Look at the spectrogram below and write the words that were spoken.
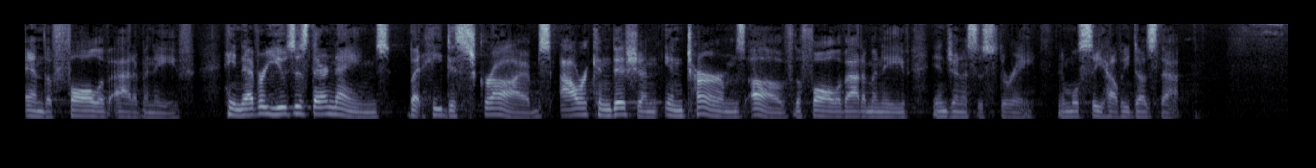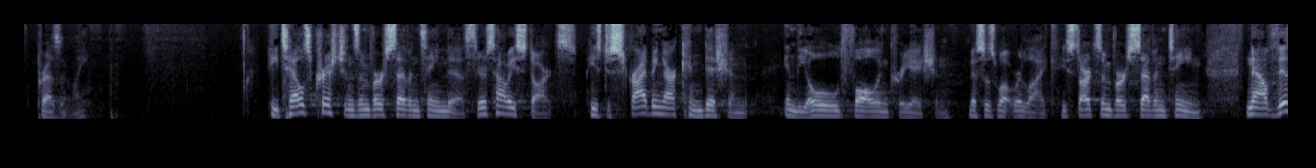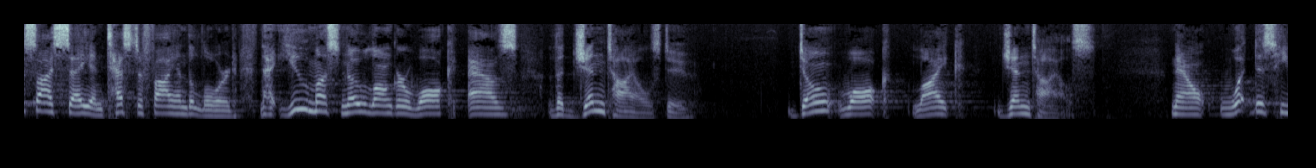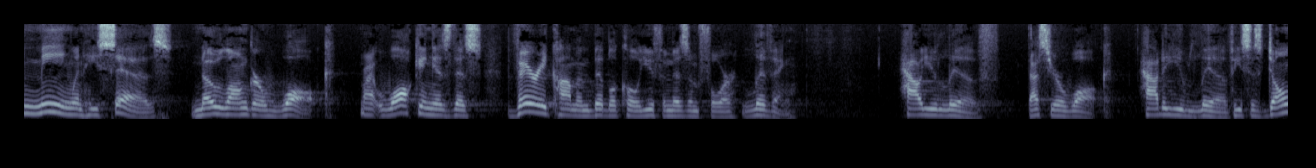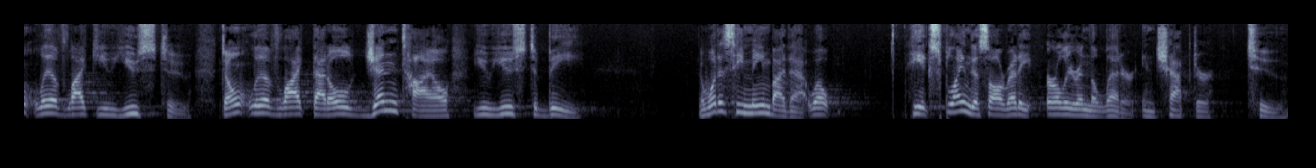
and the fall of Adam and Eve. He never uses their names, but he describes our condition in terms of the fall of Adam and Eve in Genesis 3. And we'll see how he does that presently. He tells Christians in verse 17 this. Here's how he starts. He's describing our condition in the old fallen creation. This is what we're like. He starts in verse 17. Now, this I say and testify in the Lord that you must no longer walk as the Gentiles do. Don't walk like Gentiles. Now, what does he mean when he says no longer walk? Right? Walking is this very common biblical euphemism for living. How you live. That's your walk. How do you live? He says, Don't live like you used to. Don't live like that old Gentile you used to be. Now, what does he mean by that? Well, he explained this already earlier in the letter in chapter 2.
